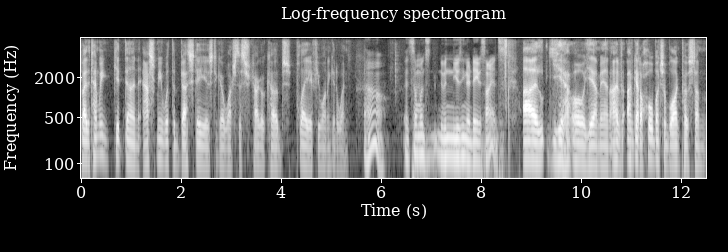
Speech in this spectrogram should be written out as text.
by the time we get done, ask me what the best day is to go watch the Chicago Cubs play if you want to get a win. oh, it's someone's been using their data science. Uh, yeah, oh yeah, man. I've I've got a whole bunch of blog posts I'm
